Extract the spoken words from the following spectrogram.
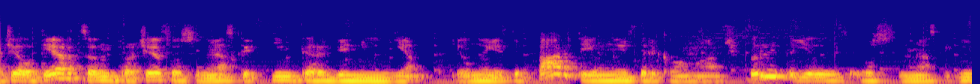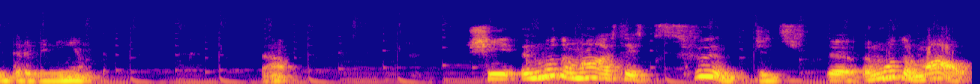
Acel terț în proces o să numească intervenient. El nu este parte, el nu este reclamant și părât, el o să numească intervenient. Da? Și în mod normal asta este sfânt. Deci, uh, în mod normal,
